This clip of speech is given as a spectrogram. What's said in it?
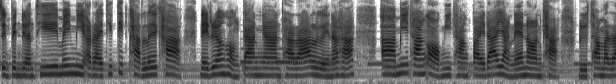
จึงเป็นเดือนที่ไม่มีอะไรที่ติดขัดเลยค่ะ ในเรื่องของการงานภาระเลยนะคะมีทางออกมีทางไปได้อย่างแน่นอนค่ะ หรือทำอะไร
